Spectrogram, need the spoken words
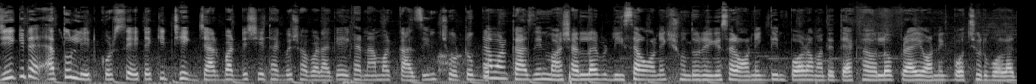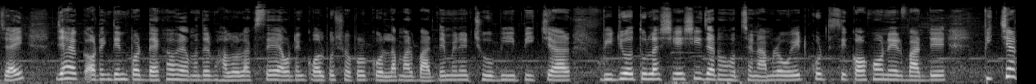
যে কিটা এত লেট করছে এটা কি ঠিক? যার বার্থডে সে থাকবে সবার আগে। এখানে আমার কাজিন ছোট আমার কাজিন মাসাল্লাহ লিসা অনেক সুন্দর হয়ে গেছে। আর অনেক দিন পর আমাদের দেখা হলো প্রায় অনেক বছর বলা যায়। যাই হোক অনেক দিন পর দেখা হয়ে আমাদের ভালো লাগছে। অনেক গল্প সফর করলাম। আর বার্থডে ম্যানের ছবি পিকচার ভিডিও তোলা শেষই যেন হচ্ছে না। আমরা ওয়েট করতেছি কখন এর বার্থডে পিকচার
